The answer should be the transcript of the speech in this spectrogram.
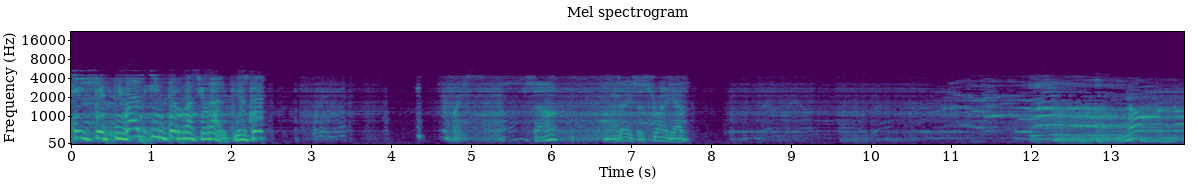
El Festival Internacional. Y usted... he takes a strikeout. No, no.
